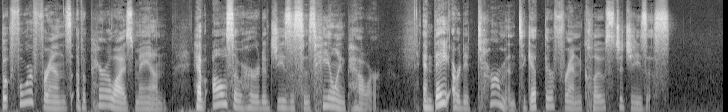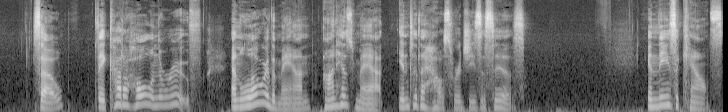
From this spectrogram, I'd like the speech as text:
But four friends of a paralyzed man have also heard of Jesus' healing power and they are determined to get their friend close to Jesus. So they cut a hole in the roof and lower the man on his mat into the house where Jesus is. In these accounts,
